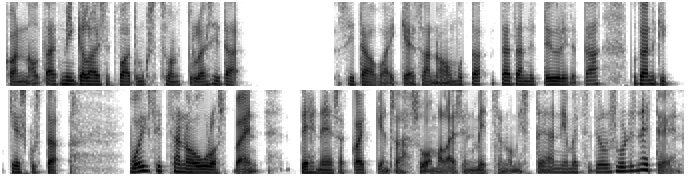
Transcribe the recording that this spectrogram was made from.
kannalta, että minkälaiset vaatimukset Suomet tulee, sitä, sitä on vaikea sanoa, mutta tätä nyt yritetään. Mutta ainakin keskusta voi sitten sanoa ulospäin tehneensä kaikkensa suomalaisen metsänomistajan ja metsäteollisuuden eteen,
